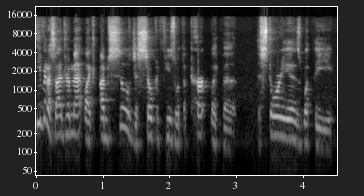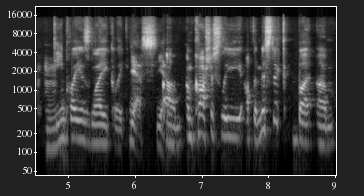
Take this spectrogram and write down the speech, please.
even aside from that, like I'm still just so confused with the per like the the story is, what the Mhm. gameplay is like. Like yes, yeah. um, I'm cautiously optimistic, but um,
